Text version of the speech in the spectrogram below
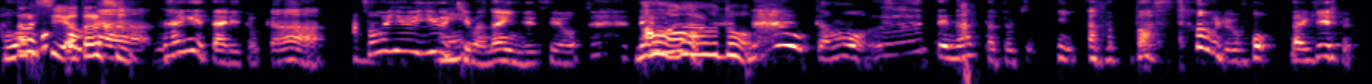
新しい新しいか投げたりとか、そういう勇気はないんですよ。でああ、なも、るほど。なんかもう、うーってなった時に、あの、バスタオルを投げる。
